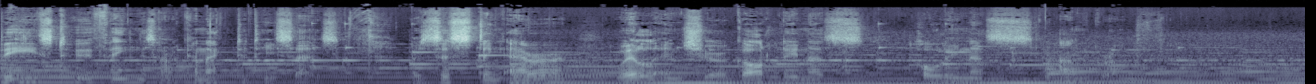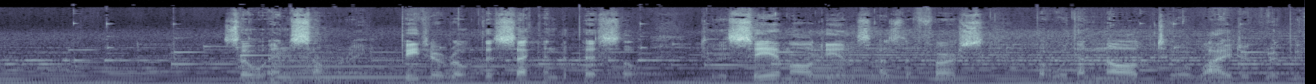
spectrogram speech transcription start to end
These two things are connected, he says. Resisting error will ensure godliness, holiness, and growth. So, in summary, Peter wrote the second epistle to the same audience as the first, but with a nod to a wider group of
